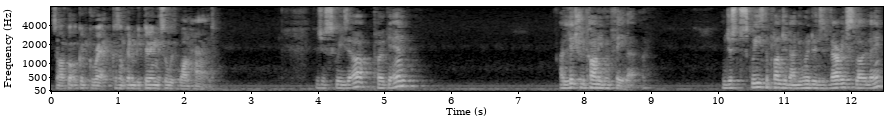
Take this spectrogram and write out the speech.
So I've got a good grip because I'm going to be doing this all with one hand. So just squeeze it up, poke it in. I literally can't even feel it. And just squeeze the plunger down. You want to do this very slowly.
